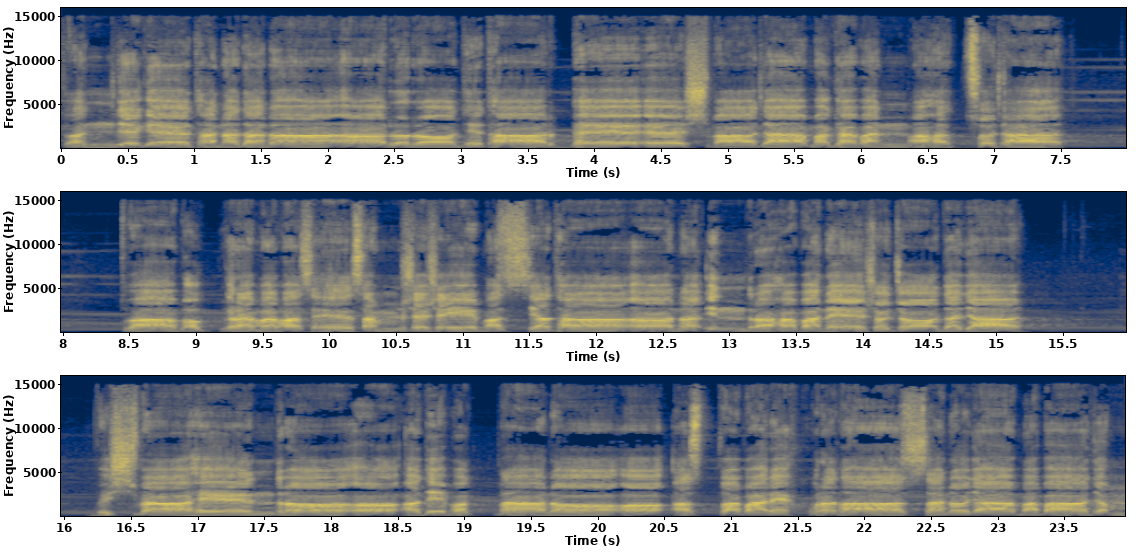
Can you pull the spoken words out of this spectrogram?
त्वञ्जिगेथनधनारुरोधितार्भेष्वाजामघवन्महत्सु च त्वामुग्रमवसे संशिषेभस्यथा न इन्द्रहवनेषु चोदय। विश्वाहेन्द्रो अधिभक्तानो अस्त्वपरिह्वृताः सनुजामवाजम्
